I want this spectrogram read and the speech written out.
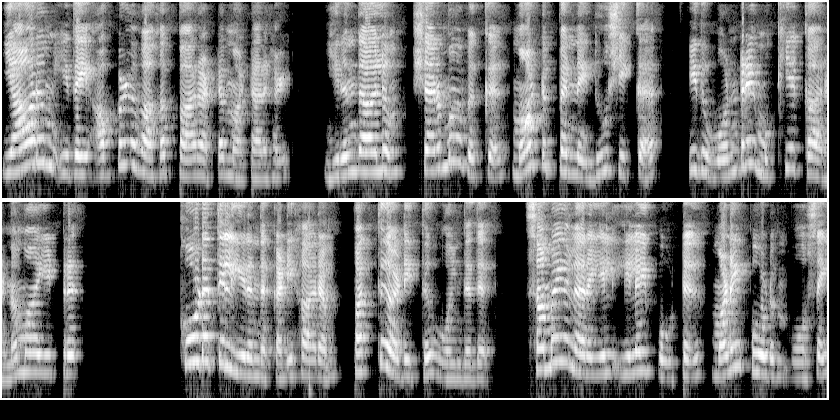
யாரும் இதை அவ்வளவாக பாராட்ட மாட்டார்கள். இருந்தாலும் ஷர்மாவுக்கு மாட்டுப்பெண்ணை தூஷிக்க இது ஒன்றே முக்கிய காரணமாயிற்று. கூடத்தில் இருந்த கடிகாரம் பத்து அடித்து ஓய்ந்தது. சமையலறையில் இலை போட்டு மனை போடும் ஓசை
